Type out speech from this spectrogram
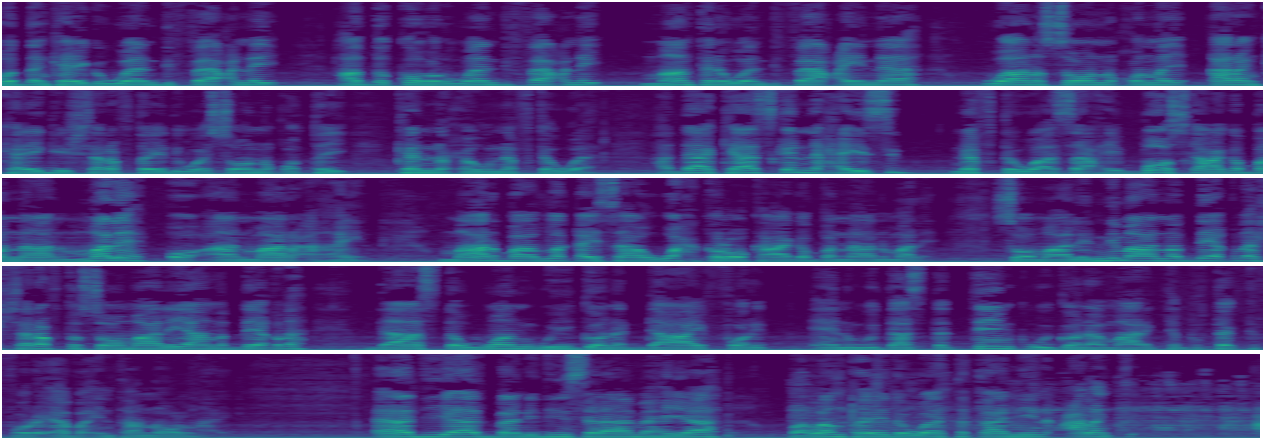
waddankayga waan difaacnay hadda ka hor waan difaacnay maantana waan difaacaynaa waana soo noqonnay qarankaygii sharaftaydii way soo noqotay ka naxow nafta waa. Haddaa kaas ka naxaysid nafta waa saaxiib boos kaaga bannaan ma leh oo aan maar ahayn. Maar baad laqaysaa wax kaloo kaaga bannaan ma leh soomaalinimaana deeqda sharafta soomaaliyaana deeqda. That's the one we gonna die for it and that's the thing we gonna maaragta protect forever intaan noolnahay. Aad iyo aad baan idiin salaamahayaa ballantayda waa taqaaniin calanka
